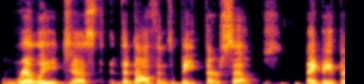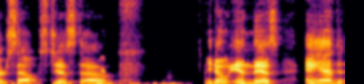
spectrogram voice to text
Really, just the Dolphins beat themselves. They beat themselves just, um, you know, in this. And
